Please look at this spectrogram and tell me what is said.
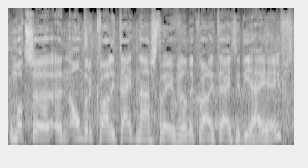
Omdat ze een andere kwaliteit nastreven dan de kwaliteiten die hij heeft.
